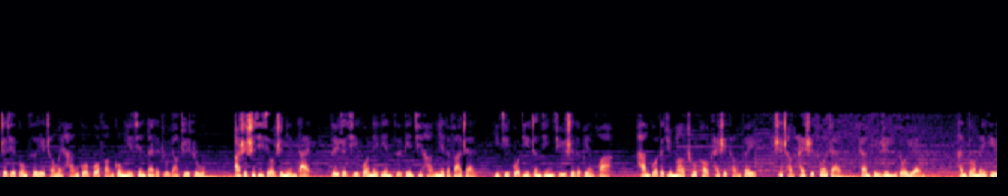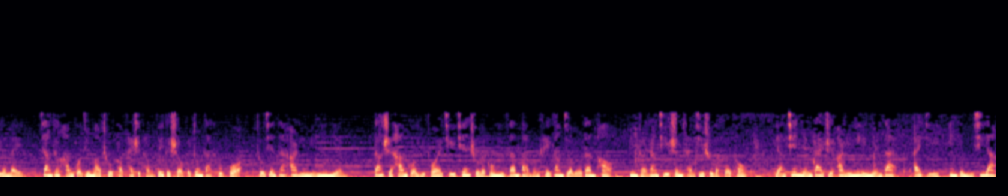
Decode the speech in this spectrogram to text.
这些公司也成为韩国国防工业现在的主要支柱。二十世纪九十年代，随着其国内电子电器行业的发展以及国际政经局势的变化，韩国的军贸出口开始腾飞，市场开始拓展，产品日益多元。很多媒体认为，象征韩国军贸出口开始腾飞的首个重大突破出现在二零零一年。当时韩国与土耳其签署了供应三百门 K 杠九榴弹炮，并转让其生产技术的合同。两千年代至二零一零年代，埃及、印度尼西亚、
